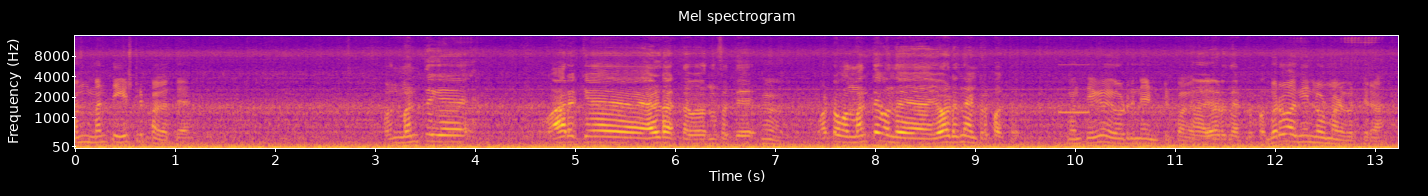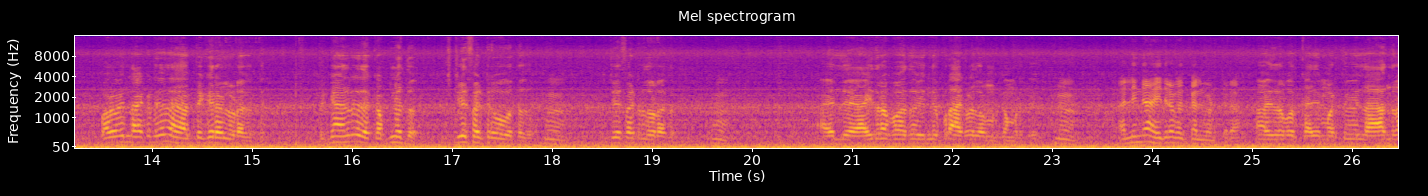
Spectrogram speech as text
ಒಂದು ಮಂತಿಗೆ ಎಷ್ಟು ಟ್ರಿಪ್ ಆಗುತ್ತೆ? ಒಂದು ಮಂತಿಗೆ ವಾರಕ್ಕೆ ಎರಡು ಆಗ್ತವೆ ಒಂದ್ಸತಿ ಒಟ್ಟು ಒಂದು ಮಂತಿಗೆ ಒಂದು ಏಳರಿಂದ ಎಂಟು ಟ್ರಿಪ್ ಆಗ್ತವೆ. ಮಂತಿಗೆ ಏಳರಿಂದ ಎಂಟು ಟ್ರಿಪ್ ಆಗುತ್ತೆ. ಏಳರಿಂದ ಎಂಟು ಟ್ರಿಪ್ ಬರುವಾಗ ಏನು ಲೋಡ್ ಮಾಡಿ ಬರ್ತೀರಾ? ಪರವಾಗಿಲ್ಲ ಆ ಕಡೆ ಪಿಗರಲ್ಲಿ ಲೋಡ್ ಆಗುತ್ತೆ. ಪಿಗ್ಗ ಅಂದರೆ ಅದು ಕಬ್ಬಿಣದ್ದು ಸ್ಟೀಲ್ ಫ್ಯಾಕ್ಟ್ರಿ ಹೋಗುತ್ತದು. ಸ್ಟೀಲ್ ಫ್ಯಾಕ್ಟ್ರಿ ಲೋಡ್ ಅಲ್ಲಿ ಹೈದರಾಬಾದ್ ಹಿಂದೂಪುರ ಆ ಕಡೆ ಲೋಡ್ ಮಾಡ್ಕೊಂಬರ್ತೀವಿ ಹಾಂ. ಅಲ್ಲಿಂದ ಹೈದರಾಬಾದ್ ಕಾಲ್ ಮಾಡ್ತೀರಾ? ಹೈದರಾಬಾದ್ ಖಾಲಿ ಮಾಡ್ತೀವಿ. ಇಲ್ಲ ಆಂಧ್ರ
